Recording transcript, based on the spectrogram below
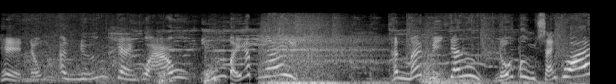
Hè nóng ăn nướng càng quạo. Uống bảy ấp ngay. Thanh mát vị chanh Nổ bùng sảng khoái.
